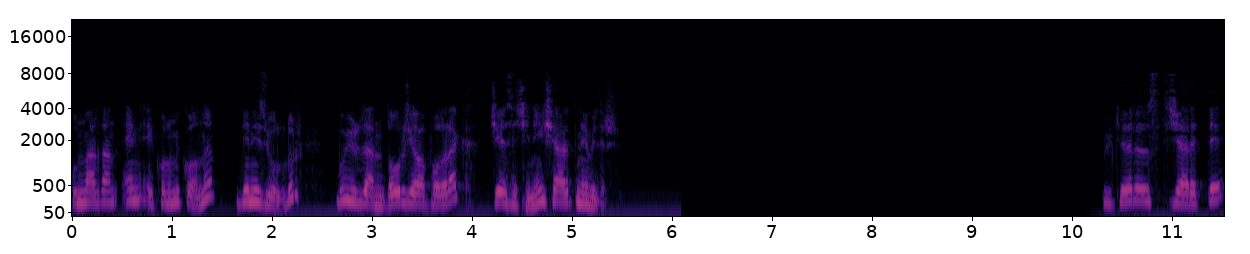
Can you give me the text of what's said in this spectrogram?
bunlardan en ekonomik olanı deniz yoludur. Bu yüzden doğru cevap olarak C seçeneği işaretlenebilir. Ülkeler arası ticarette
